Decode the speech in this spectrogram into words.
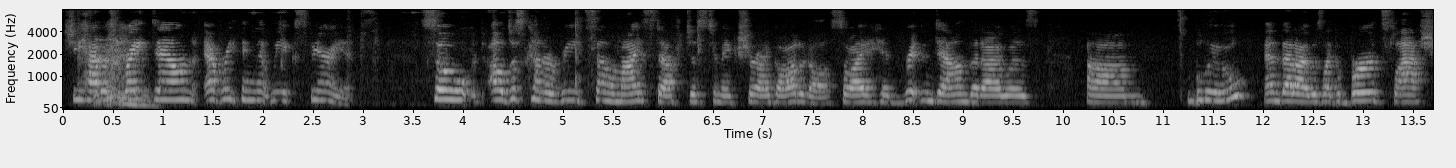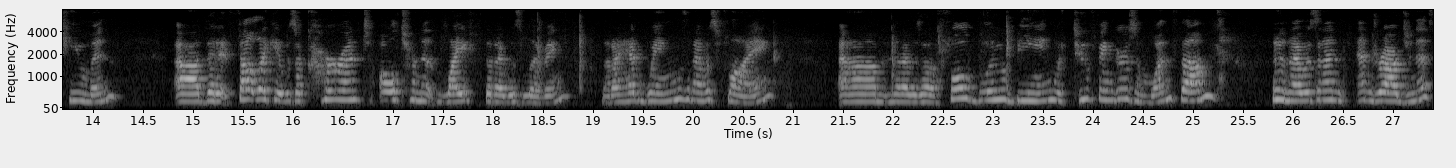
She had us write down everything that we experienced. So I'll just kind of read some of my stuff just to make sure I got it all. So I had written down that I was um, blue and that I was like a bird slash human. Uh, that it felt like it was a current alternate life that I was living. That I had wings and I was flying um, that I was a full blue being with two fingers and one thumb, and I was an androgynous.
